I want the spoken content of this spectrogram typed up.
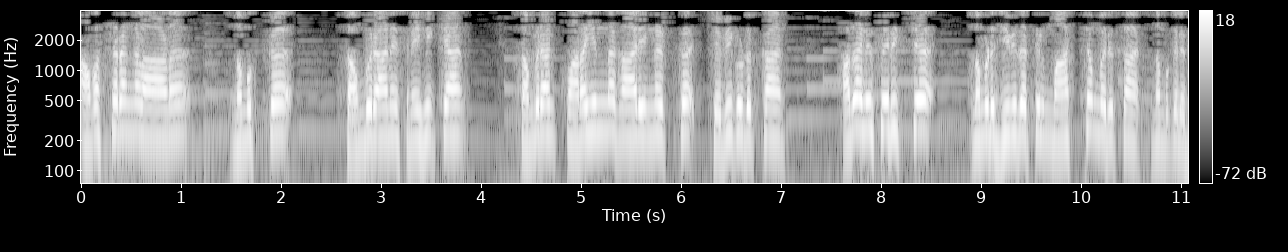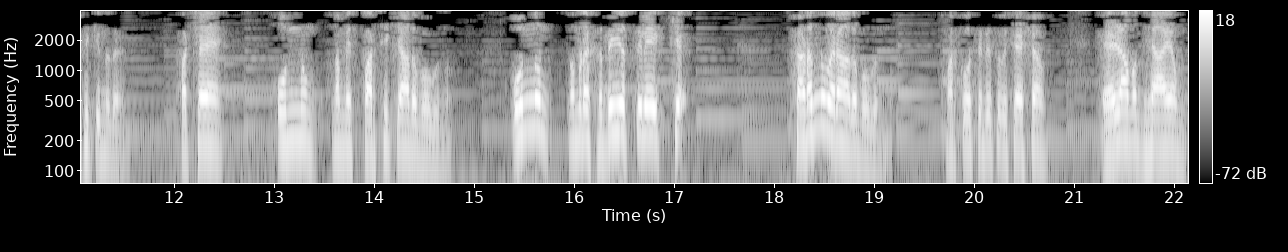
അവസരങ്ങളാണ് നമുക്ക് തമ്പുരാനെ സ്നേഹിക്കാൻ തമ്പുരാൻ പറയുന്ന കാര്യങ്ങൾക്ക് ചെവി കൊടുക്കാൻ അതനുസരിച്ച് നമ്മുടെ ജീവിതത്തിൽ മാറ്റം വരുത്താൻ നമുക്ക് ലഭിക്കുന്നത്. പക്ഷേ ഒന്നും നമ്മെ സ്പർശിക്കാതെ പോകുന്നു. ഒന്നും നമ്മുടെ ഹൃദയത്തിലേക്ക് കടന്നു വരാതെ പോകുന്നു. മർക്കോസിന്റെ സുവിശേഷം ഏഴാം അധ്യായം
